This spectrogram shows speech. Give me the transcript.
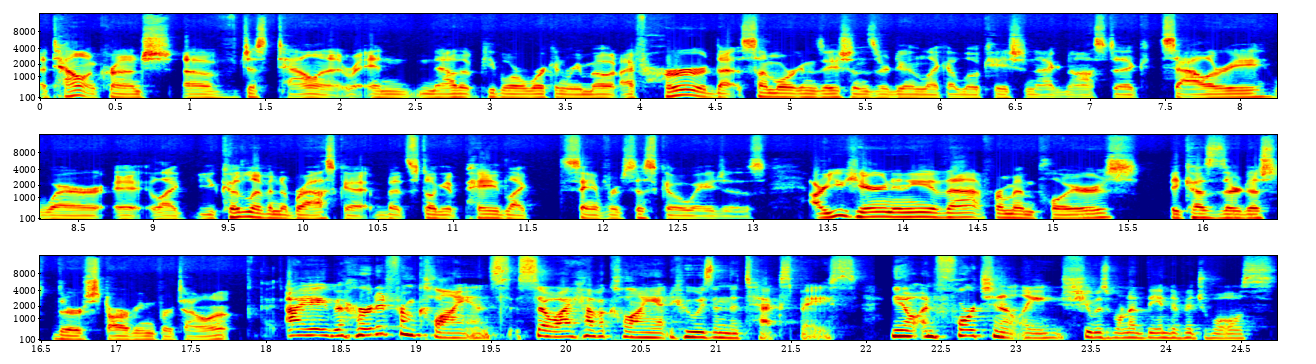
a talent crunch of just talent. And now that people are working remote, I've heard that some organizations are doing like a location agnostic salary where it like you could live in Nebraska but still get paid like San Francisco wages. Are you hearing any of that from employers? Because they're just they're starving for talent? I heard it from clients. So i have a client who is in the tech space you know unfortunately she was one of the individuals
